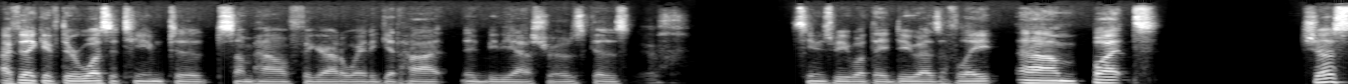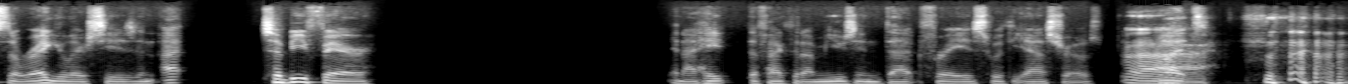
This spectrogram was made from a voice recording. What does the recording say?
I feel like if there was a team to somehow figure out a way to get hot, it'd be the Astros because seems to be what they do as of late. Um, but just the regular season, I to be fair, and I hate the fact that I'm using that phrase with the Astros. Ah.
